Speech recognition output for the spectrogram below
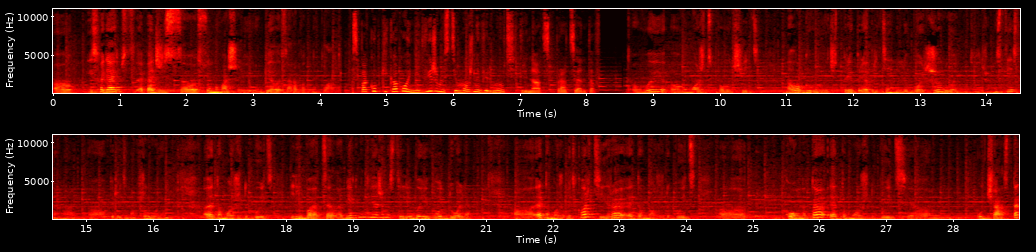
Э, исходя, опять же, из э, суммы вашей белой заработной платы. С покупки какой недвижимости можно вернуть 13%? Вы э, можете получить налоговый вычет при приобретении любой жилой недвижимости, если она переведена в жилое. Это может быть либо целый объект недвижимости, либо его доля. Это может быть квартира, это может быть комната, это может быть участок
